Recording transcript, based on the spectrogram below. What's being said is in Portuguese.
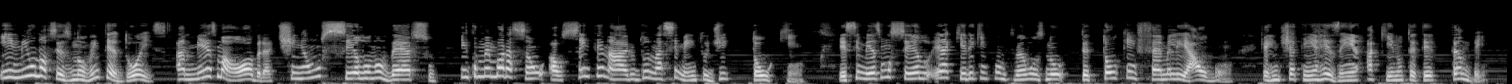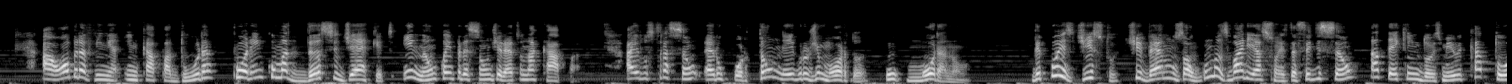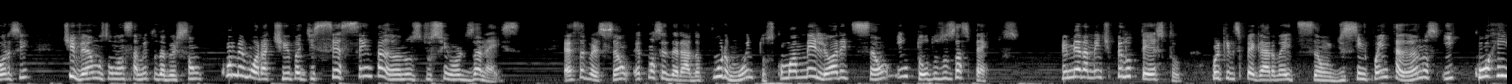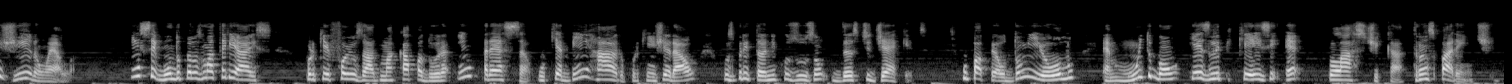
Em 1992, a mesma obra tinha um selo no verso, em comemoração ao centenário do nascimento de Tolkien. Esse mesmo selo é aquele que encontramos no The Tolkien Family Album, que a gente já tem a resenha aqui no TT também. A obra vinha em capa dura, porém com uma dust jacket e não com a impressão direto na capa. A ilustração era o Portão Negro de Mordor, o Moranon. Depois disto, tivemos algumas variações dessa edição, até que em 2014 tivemos o lançamento da versão comemorativa de 60 anos do Senhor dos Anéis. Essa versão é considerada por muitos como a melhor edição em todos os aspectos. Primeiramente pelo texto, porque eles pegaram a edição de 50 anos e corrigiram ela. Em segundo, pelos materiais, porque foi usada uma capa dura impressa, o que é bem raro, porque em geral os britânicos usam dust jacket. O papel do miolo é muito bom e a slipcase é plástica, transparente.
